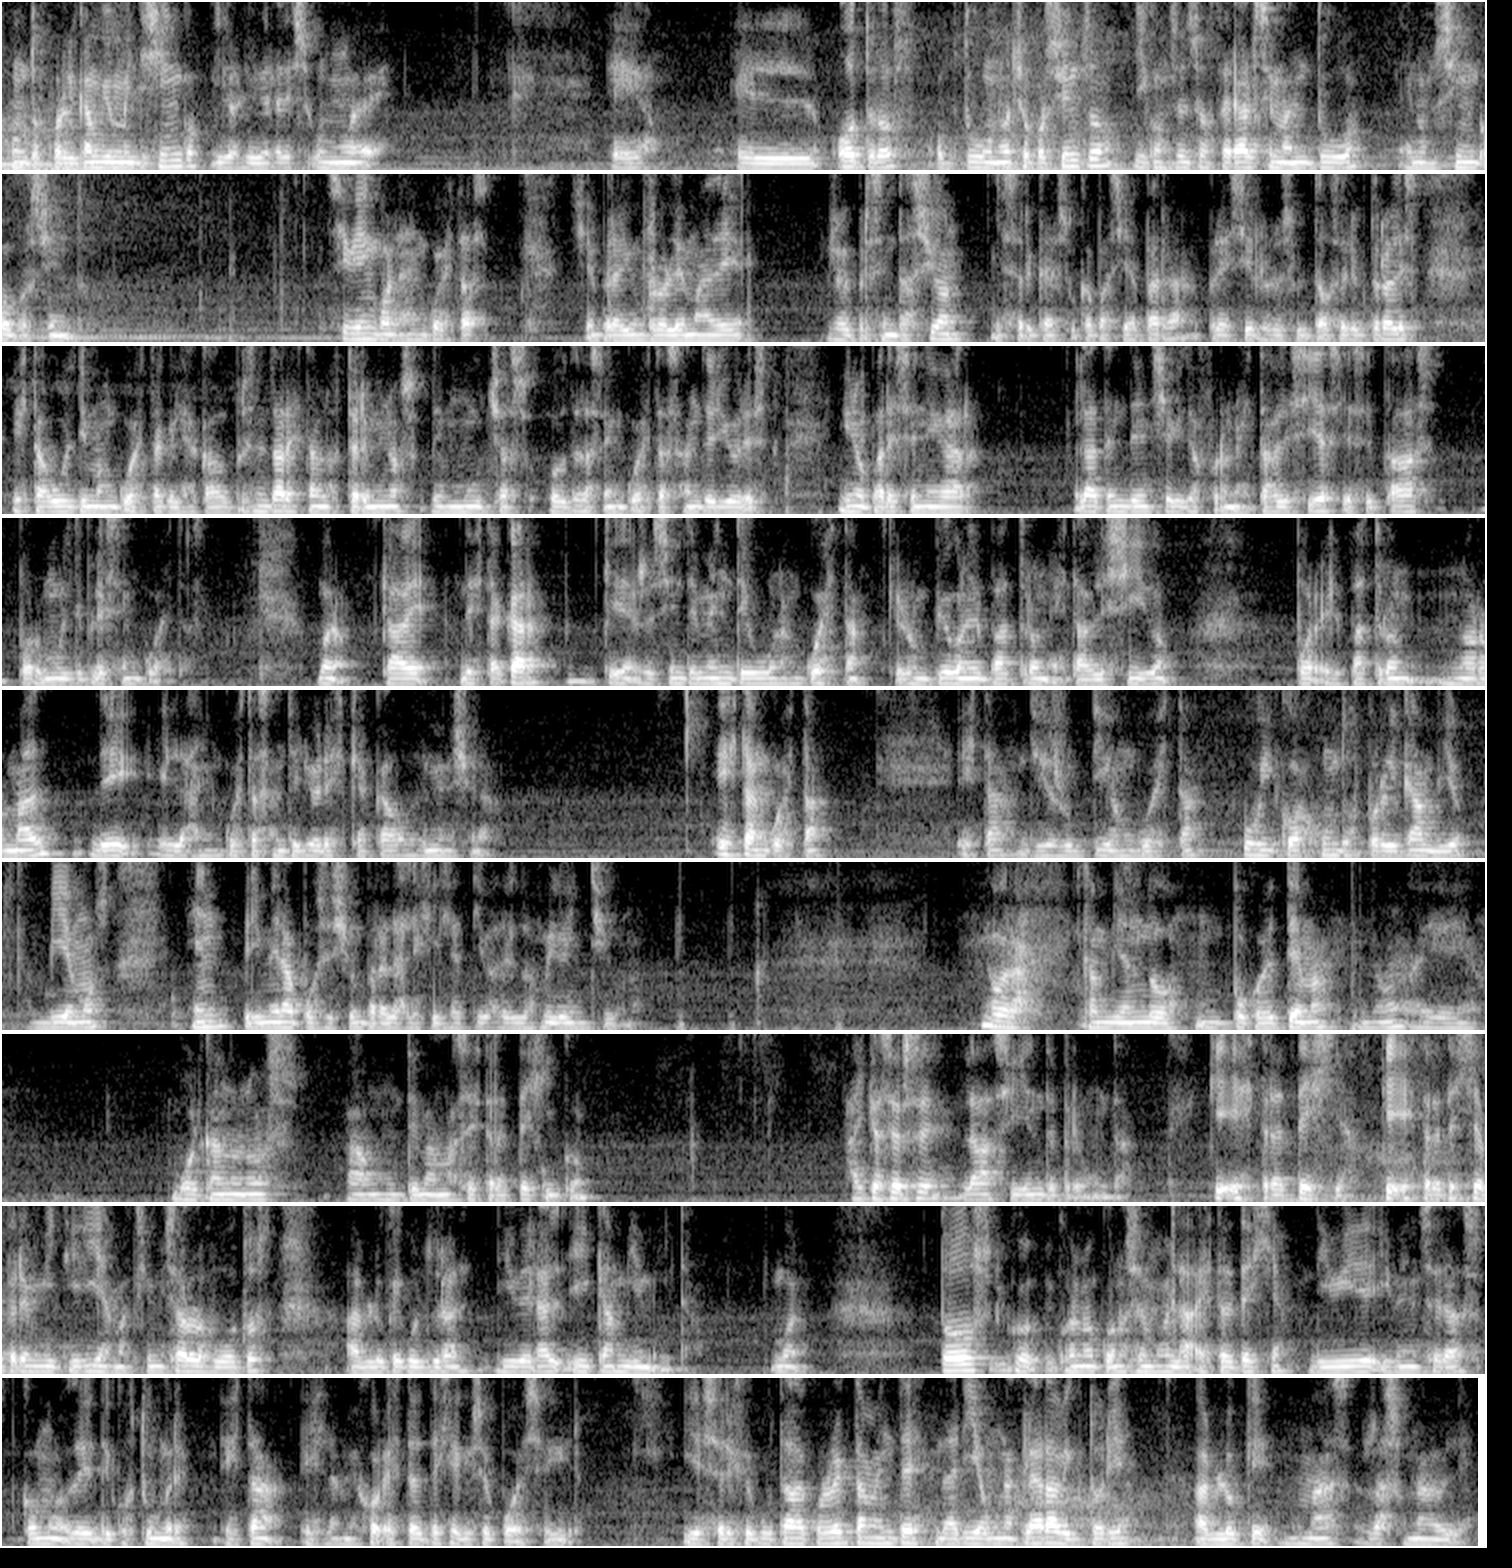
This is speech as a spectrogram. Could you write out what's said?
Juntos por el Cambio un 25% y los liberales un 9%. Eh, el Otros obtuvo un 8% y Consenso Federal se mantuvo en un 5%. Si bien con las encuestas siempre hay un problema de representación y acerca de su capacidad para predecir los resultados electorales, esta última encuesta que les acabo de presentar está en los términos de muchas otras encuestas anteriores y no parece negar la tendencia que ya fueron establecidas y aceptadas por múltiples encuestas. Bueno, cabe destacar que recientemente hubo una encuesta que rompió con el patrón establecido por el patrón normal de las encuestas anteriores que acabo de mencionar. Esta encuesta esta disruptiva encuesta ubicó a Juntos por el Cambio, cambiemos, en primera posición para las legislativas del 2021. Ahora, cambiando un poco de tema, eh, volcándonos a un tema más estratégico, hay que hacerse la siguiente pregunta. ¿Qué estrategia, qué estrategia permitiría maximizar los votos al bloque cultural liberal y cambiemita? Bueno, Todos cuando conocemos la estrategia, divide y vencerás, como de, de, costumbre, esta es la mejor estrategia que se puede seguir. Y de ser ejecutada correctamente daría una clara victoria al bloque más razonable.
